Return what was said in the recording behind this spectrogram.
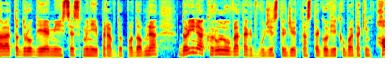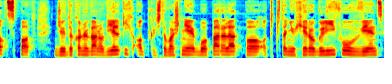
Ale to drugie miejsce jest mniej prawdopodobne. Dolina Korulów w latach 20. XIX wieku była takim hotspot, gdzie dokonywano wielkich odkryć. To właśnie było parę lat po odczytaniu hieroglifów, więc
